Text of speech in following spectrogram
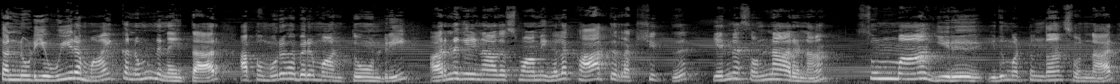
தன்னுடைய உயிரை மாய்க்கணும்னு நினைத்தார். அப்ப முருகபெருமான் தோன்றி அருணகிரிநாத சுவாமிகளை காத்து ரட்சித்து என்ன சொன்னாருன்னா சும்மா இரு. இது மட்டும்தான் சொன்னார்.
